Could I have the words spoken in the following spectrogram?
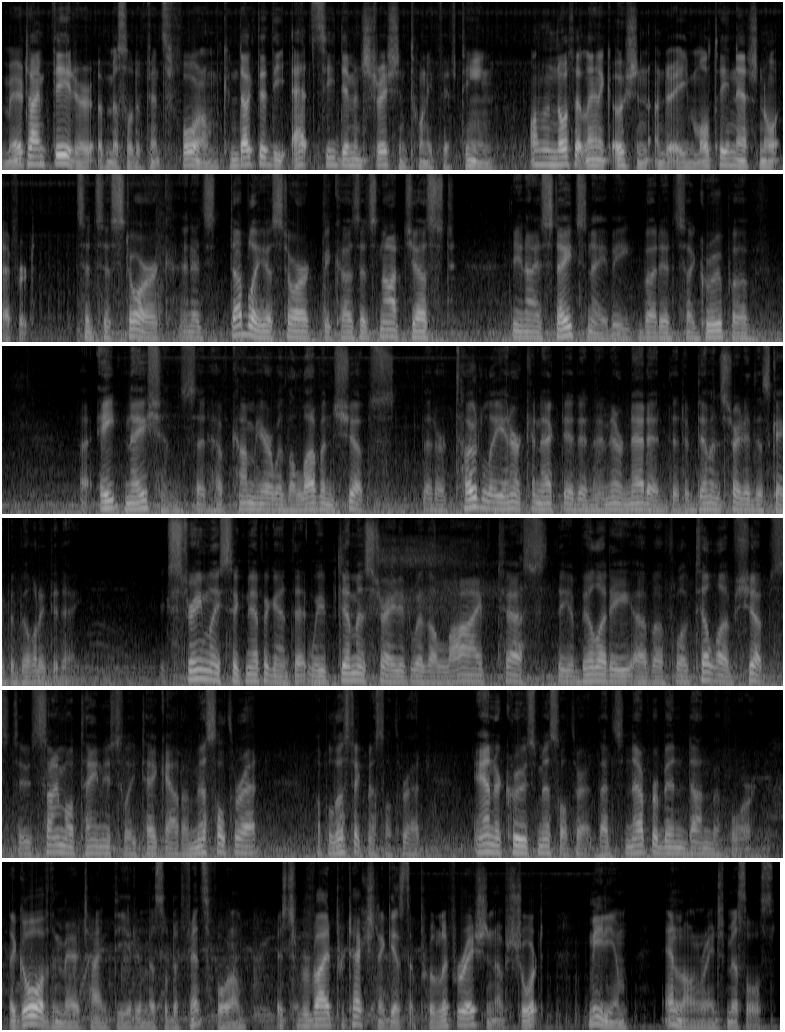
The Maritime Theater of Missile Defense Forum conducted the At Sea Demonstration 2015 on the North Atlantic Ocean under a multinational effort. It's historic, and it's doubly historic because it's not just the United States Navy, but it's a group of uh, eight nations that have come here with 11 ships that are totally interconnected and internetted that have demonstrated this capability today. Extremely significant that we've demonstrated with a live test the ability of a flotilla of ships to simultaneously take out a missile threat, a ballistic missile threat, and a cruise missile threat. That's never been done before. The goal of the Maritime Theater Missile Defense Forum is to provide protection against the proliferation of short, medium, and long-range missiles.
